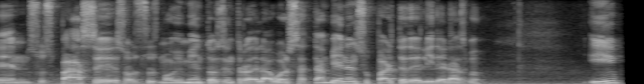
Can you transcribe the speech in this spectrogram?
en sus pases o sus movimientos dentro de la bolsa, también en su parte de liderazgo. Y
